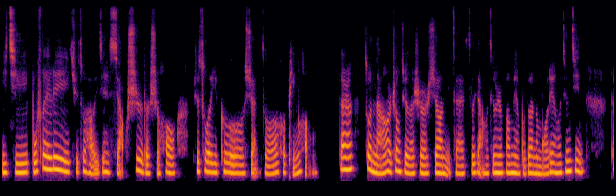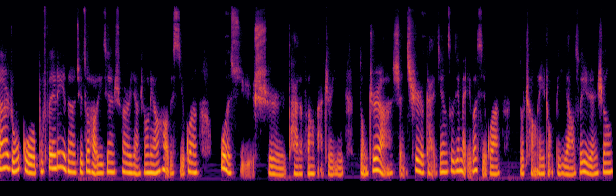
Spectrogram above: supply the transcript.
以及不费力去做好一件小事的时候，去做一个选择和平衡。当然，做难而正确的事儿，需要你在思想和精神方面不断的磨练和精进。当然，如果不费力的去做好一件事儿，养成良好的习惯，或许是他的方法之一。总之啊，审视改进自己每一个习惯，都成了一种必要。所以，人生。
